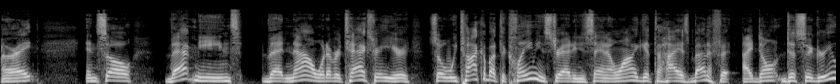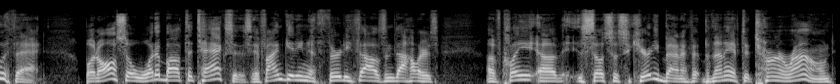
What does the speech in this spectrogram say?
All right? And so that means that now whatever tax rate you're so we talk about the claiming strategy saying I want to get the highest benefit. I don't disagree with that. But also what about the taxes? If I'm getting a thirty thousand dollars of claim of social security benefit, but then I have to turn around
